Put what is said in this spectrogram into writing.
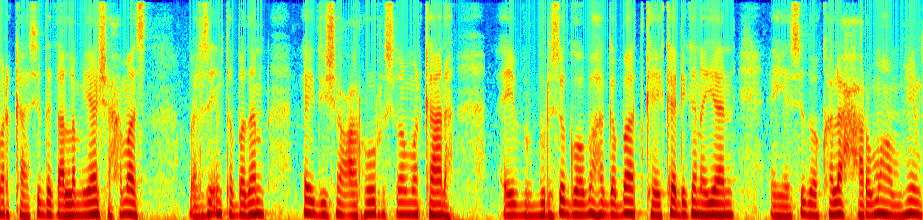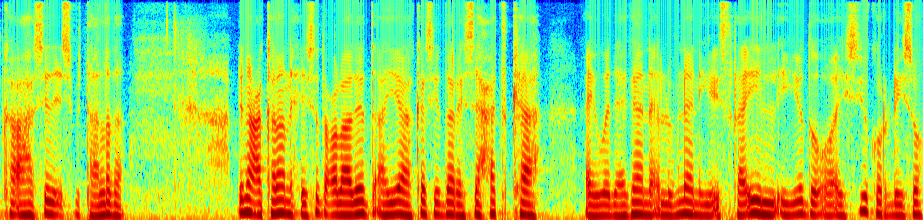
markaasi dagaalamayaasha xamaas balse inta badan ay disho carruur islamarkaana ay burburiso goobaha gabaadka ay ka dhiganayaan ayaa sidoo kale xarumaha muhiimka ah sida cisbitaalada dhinaca kalena xiisad colaadeed ayaa ka sii dareysa xadka ay wadaagaan lubnaan iyo israel iyada oo ay sii kordhayso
